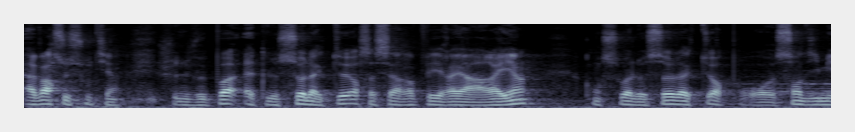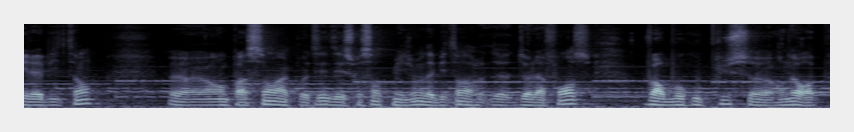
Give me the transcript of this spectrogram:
avoir ce soutien. Je ne veux pas être le seul acteur, ça ne servirait à rien qu'on soit le seul acteur pour 110 000 habitants, euh, en passant à côté des 60 millions d'habitants de, la France, voire beaucoup plus euh, en Europe.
